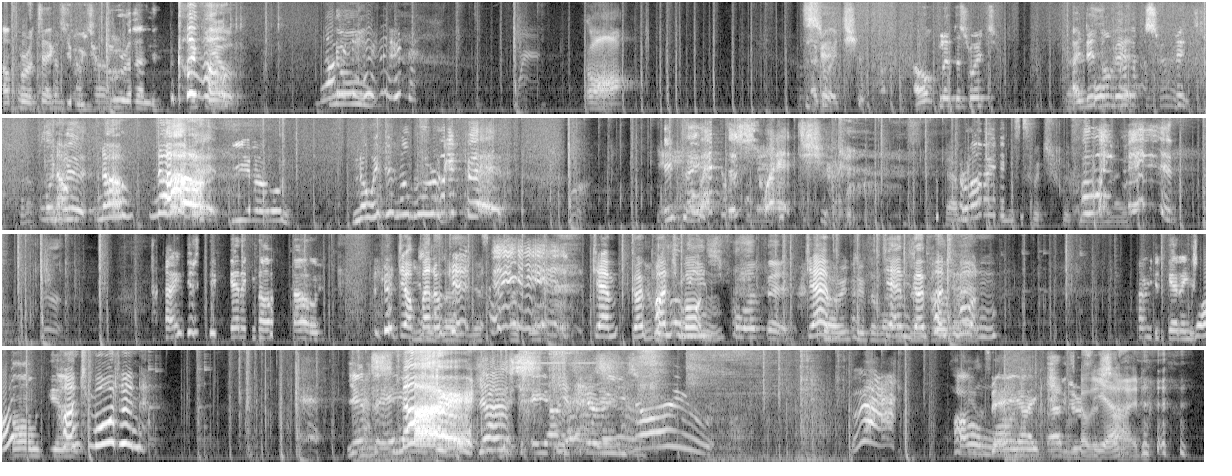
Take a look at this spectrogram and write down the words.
I'll protect you. You run. Clifford! No, no, no, no. Oh. The Okay. switch. I'll flip the switch. I did not Flip flip the switch. Flip No! it. No! No! Yo. No, it did not work. Flip it. It Flip the switch. Damn the switch with Flip my it. I just keep getting knocked out. Good job, You Battle deserve Kit. this. Jem, go punch Morton. Please flip it. Jem, Don't Jem, go punch Morton. I'm just getting What? spawn killed. Punch Morton. Yes. the No! Yes. AI carries. No! Ah! How The AI. The other Yeah. side.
